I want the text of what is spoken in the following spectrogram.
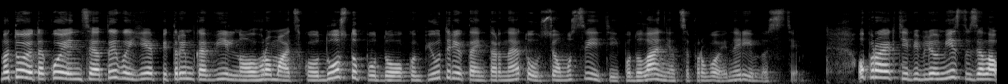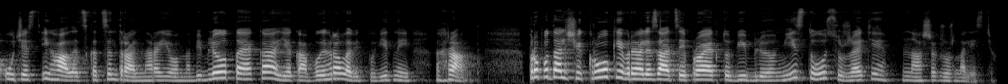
Метою такої ініціативи є підтримка вільного громадського доступу до комп'ютерів та інтернету у всьому світі і подолання цифрової нерівності. У проєкті Бібліоміст взяла участь і Галицька центральна районна бібліотека, яка виграла відповідний грант. Про подальші кроки в реалізації проєкту Бібліоміст у сюжеті наших журналістів.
